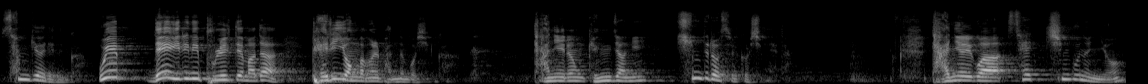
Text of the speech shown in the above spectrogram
섬겨야 되는가? 왜 내 이름이 불릴 때마다 벨이 영광을 받는 것인가? 다니엘은 굉장히 힘들었을 것입니다. 다니엘과 세 친구는요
